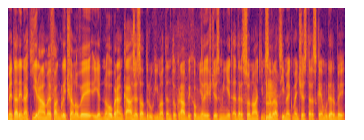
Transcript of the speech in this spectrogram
my tady natíráme v Angličanovi jednoho brankáře za druhým a tentokrát bychom měli ještě zmínit Edersona a tím se hmm. vracíme k manchesterskému derby,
